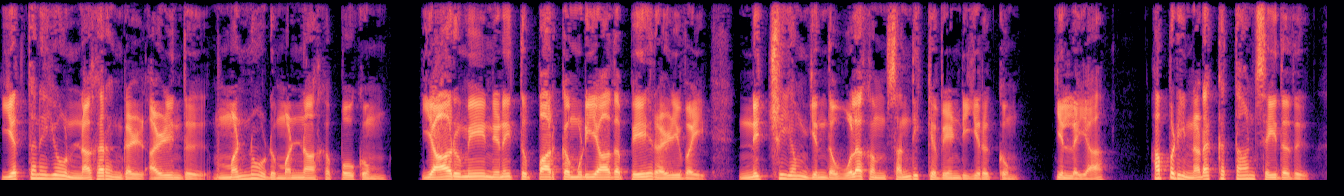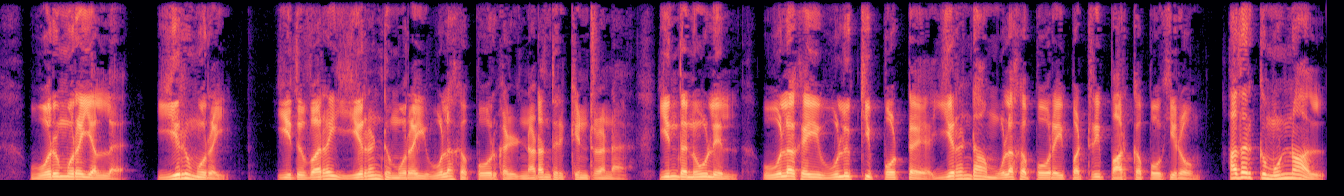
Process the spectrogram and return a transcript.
எத்தனையோ நகரங்கள் அழிந்து மண்ணோடு மண்ணாகப் போகும். யாருமே நினைத்துப் பார்க்க முடியாத பேரழிவை நிச்சயம் இந்த உலகம் சந்திக்க வேண்டியிருக்கும். இல்லையா? அப்படி நடக்கத்தான் செய்தது. ஒருமுறை அல்ல இருமுறை இதுவரை இரண்டு முறை உலகப் போர்கள் நடந்திருக்கின்றன. இந்த நூலில் உலகை உலுக்கிப் போட்ட இரண்டாம் உலகப் போரை பற்றி பார்க்கப் போகிறோம். அதற்கு முன்னால்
